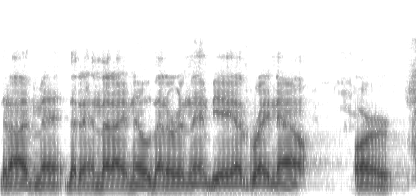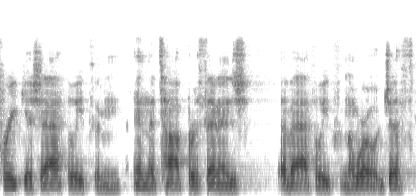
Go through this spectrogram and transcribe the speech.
that I've met that and that I know that are in the NBA as right now are freakish athletes and in the top percentage of athletes in the world just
